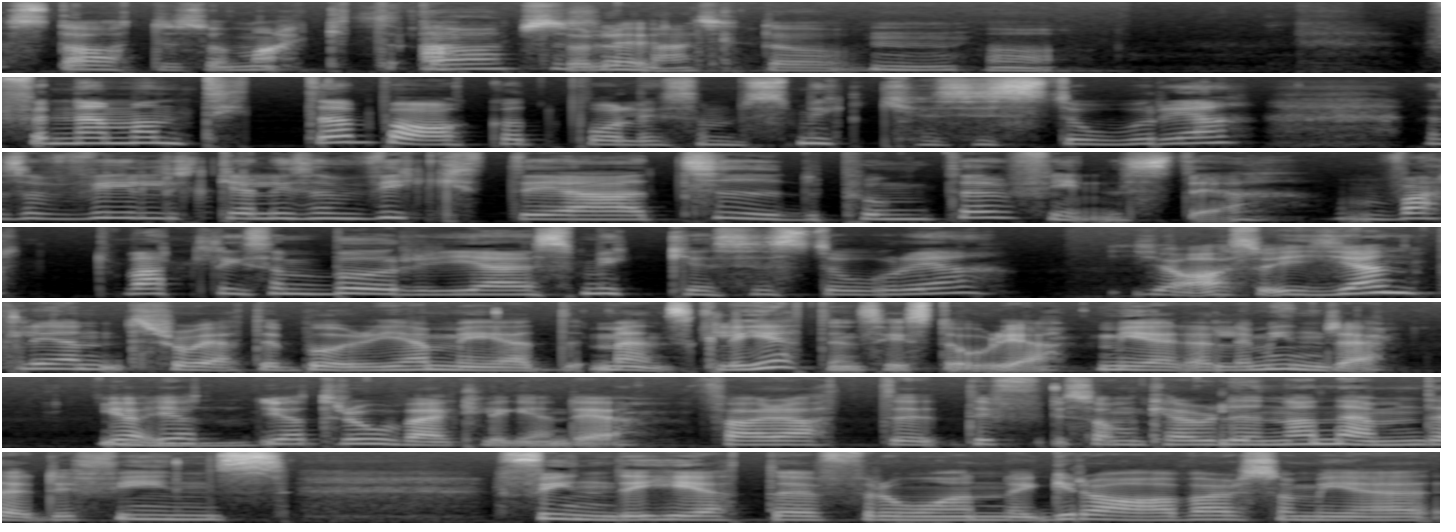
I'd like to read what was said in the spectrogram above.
Status och makt, Status absolut. Och makt och, Mm. ja. För när man tittar bakåt på liksom smyckeshistoria, alltså vilka liksom viktiga tidpunkter finns det? Vart, vart liksom börjar smyckeshistoria? Ja, alltså egentligen tror jag att det börjar med mänsklighetens historia, mer eller mindre. Jag, Mm. jag, jag tror verkligen det. För att, det, som Carolina nämnde, det finns fyndigheter från gravar som är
